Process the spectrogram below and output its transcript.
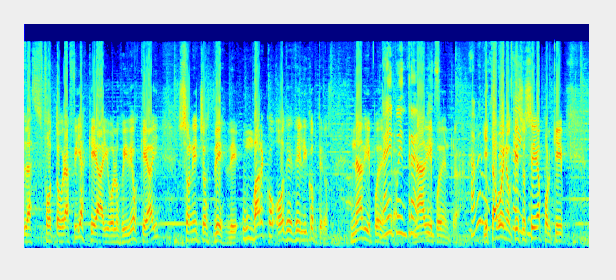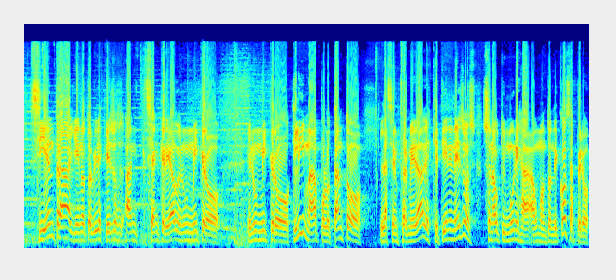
las fotografías que hay o los videos que hay son hechos desde un barco o desde helicópteros. Nadie puede Nadie entrar. puede entrar, Nadie puede entrar. Ver, y está bueno que eso sea porque si entra alguien, no te olvides que ellos han- se han creado en un micro en un microclima, por lo tanto las enfermedades que tienen ellos son autoinmunes a, a un montón de cosas, pero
